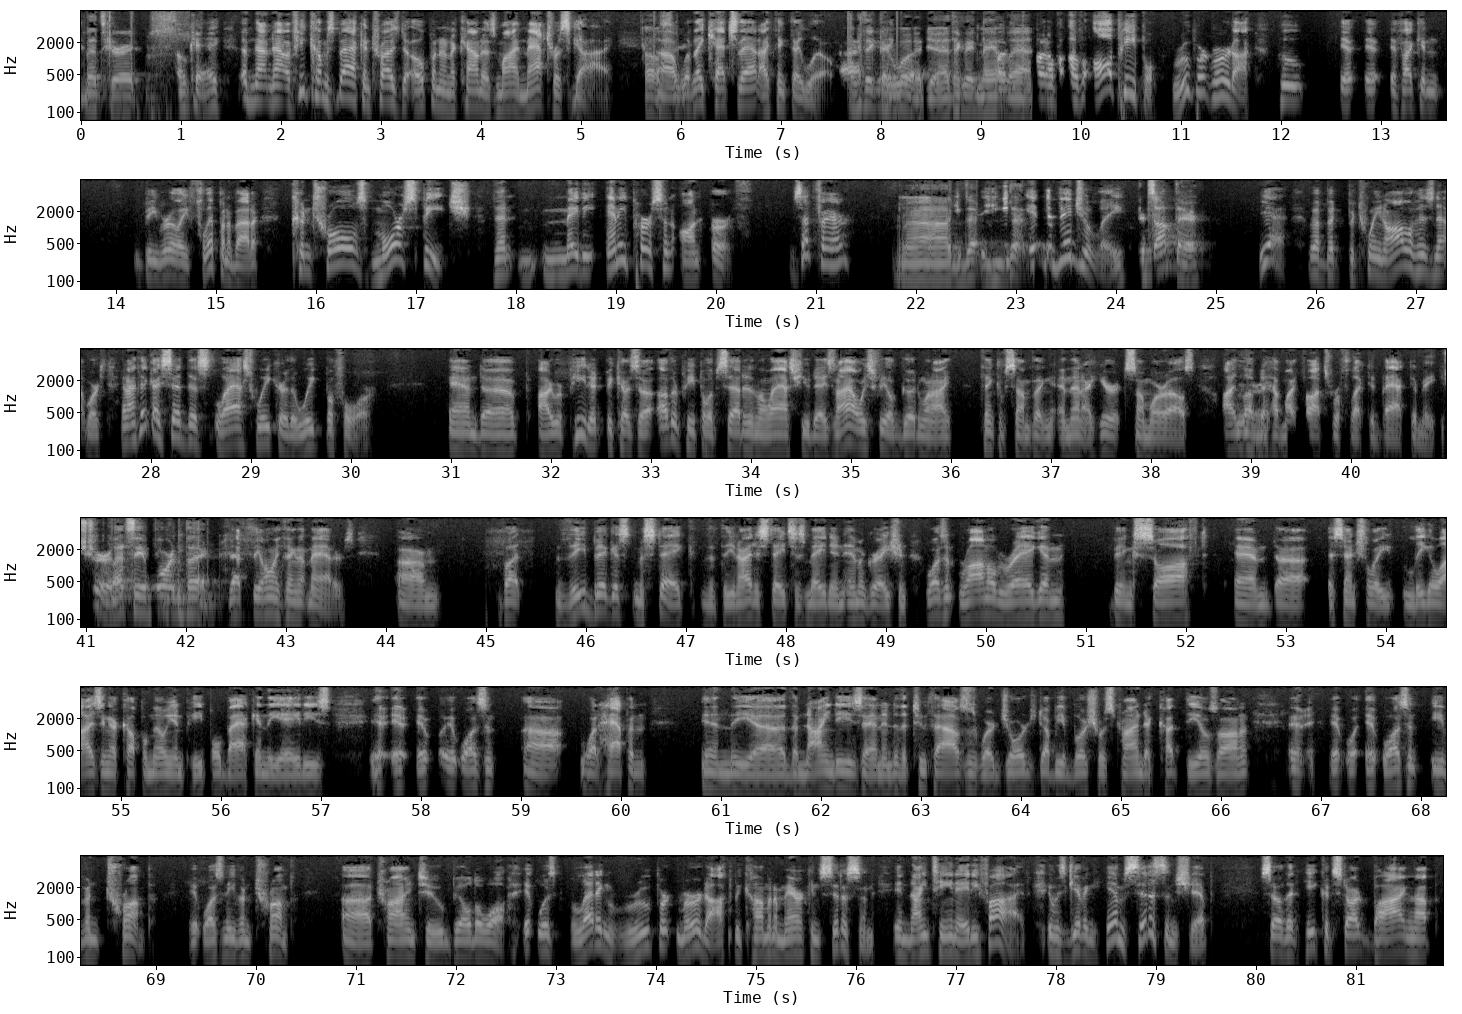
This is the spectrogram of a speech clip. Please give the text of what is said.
That's great. okay now now if he comes back and tries to open an account as my mattress guy Oh, uh, will they catch that i think they will I think they would. Yeah, I think they'd nail but, that. but of, of all people, Rupert Murdoch, who, if, if I can be really flippant about it, controls more speech than maybe any person on earth. Is that fair? Uh, He- that- he- that- individually, it's up there. yeah, but, but between all of his networks, and I think I said this last week or the week before, and uh, I repeat it because uh, other people have said it in the last few days, and I always feel good when I think of something and then I hear it somewhere else. I love to have my thoughts reflected back to me. Sure, that's the important thing. That's the only thing that matters. Um, but the biggest mistake that the United States has made in immigration wasn't Ronald Reagan being soft and uh, essentially legalizing a couple million people back in the 80s. It, it, it, wasn't uh, what happened in the uh, the 90s and into the 2000s where George W. Bush was trying to cut deals on it. It, it, it wasn't even Trump. It wasn't even Trump uh, trying to build a wall. It was letting Rupert Murdoch become an American citizen in 1985. It was giving him citizenship so that he could start buying up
